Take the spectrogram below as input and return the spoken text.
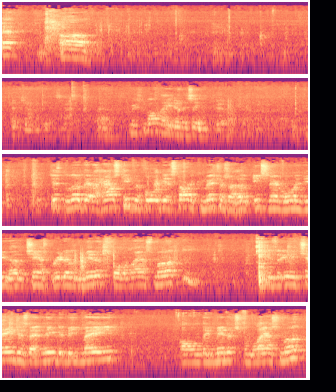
that. Uh, Mr. Ball, how you doing this evening? Good. Just a little bit of housekeeping before we get started. Commissioners, I hope each and every one of you had a chance to read over the minutes for the last month. Is there any changes that need to be made on the minutes from last month?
